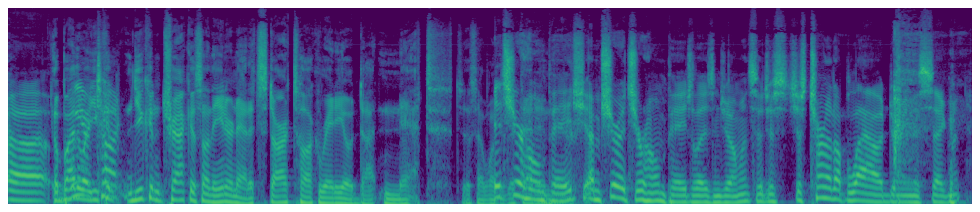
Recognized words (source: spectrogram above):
uh, Oh, by the way, you talk- can you can track us on the internet at startalkradio.net. Just I want It's your get that in there. homepage. I'm sure it's your homepage, ladies and gentlemen. So just just turn it up loud during this segment.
